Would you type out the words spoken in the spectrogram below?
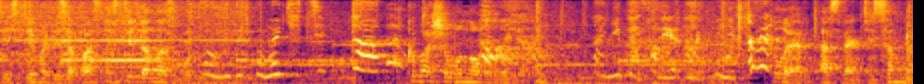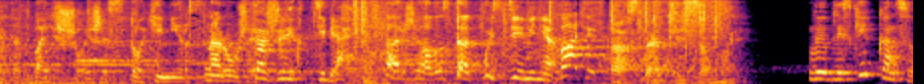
Система безопасности дала сбой. Кто-нибудь помогите. К вашему новому я. Они преследуют меня. Клэр, останьтесь со мной. Этот большой жестокий мир снаружи. Сожрет тебя. Пожалуйста, отпусти меня. Хватит! Останьтесь со мной. Вы близки к концу?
